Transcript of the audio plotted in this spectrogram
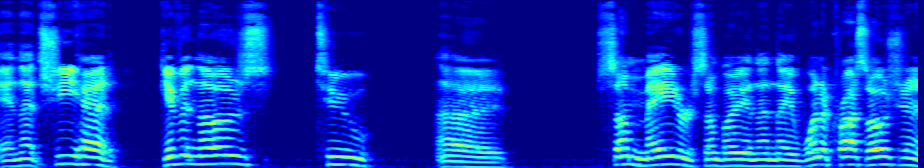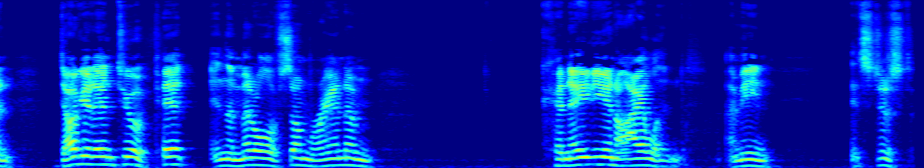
and that she had given those to uh, some maid or somebody, and then they went across the ocean and dug it into a pit in the middle of some random Canadian island. I mean, it's just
